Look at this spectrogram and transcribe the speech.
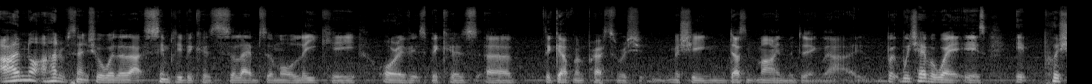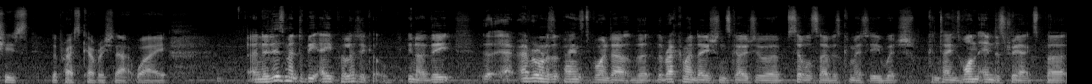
I'm not 100% sure whether that's simply because celebs are more leaky or if it's because uh, the government press mach- machine doesn't mind them doing that. But whichever way it is, it pushes the press coverage that way. And it is meant to be apolitical. You know, the, the everyone is at pains to point out that the recommendations go to a civil service committee, which contains one industry expert.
